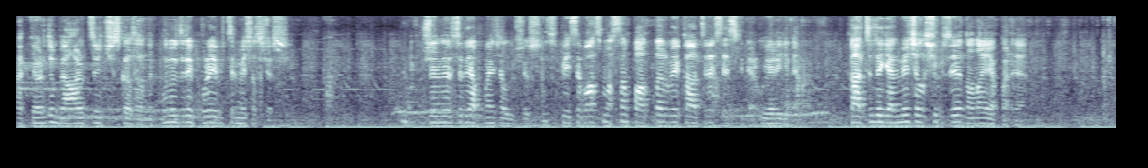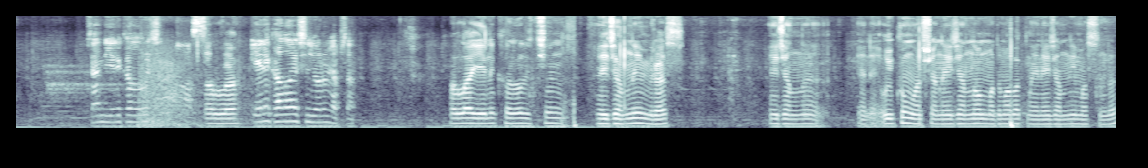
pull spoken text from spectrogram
Bak gördün mü artı 300 kazandık. Bunu direkt buraya bitirmeye çalışıyorsun. Bu jeneratörü yapmaya çalışıyorsun. Space'e basmazsan patlar ve katile ses gider, uyarı gider. Katil de gelmeye çalışıyor bize nanay yapar yani. Sen de yeni kanalın için. Allah. Yeni kanal için yorum yapsan. Vallahi yeni kanal için heyecanlıyım biraz. Heyecanlı yani uykum var şu an heyecanlı olmadığıma bakmayın heyecanlıyım aslında.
